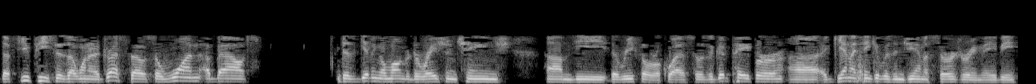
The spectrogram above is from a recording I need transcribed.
the few pieces I want to address though. So one about does giving a longer duration change um, the the refill request? So it was a good paper. Uh, again, I think it was in JAMA Surgery maybe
